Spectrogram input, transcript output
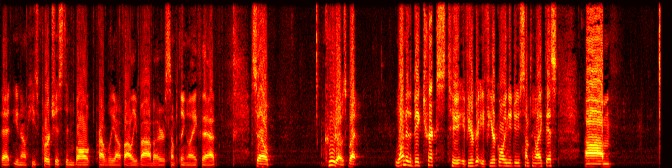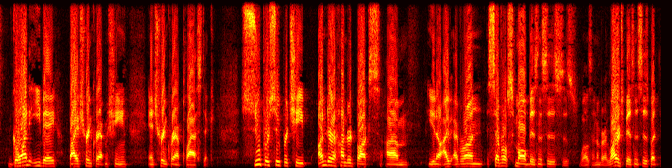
that, you know, he's purchased in bulk, probably off Alibaba or something like that. So, kudos, but one of the big tricks to if you're if you're going to do something like this, um, go onto eBay, buy a shrink wrap machine, and shrink wrap plastic. Super super cheap, under a hundred bucks. Um, you know, I've, I've run several small businesses as well as a number of large businesses, but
